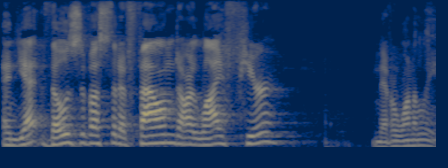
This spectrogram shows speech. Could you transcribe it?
And yet, those of us that have found our life here never want to leave.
